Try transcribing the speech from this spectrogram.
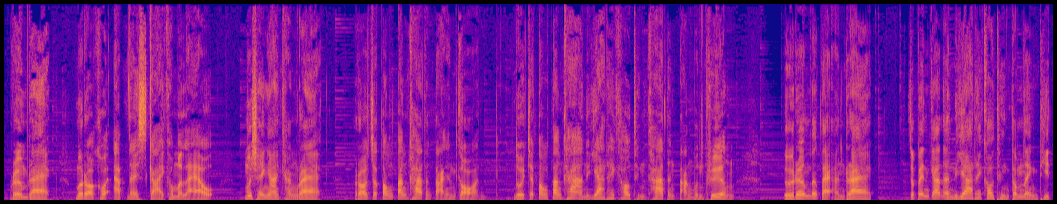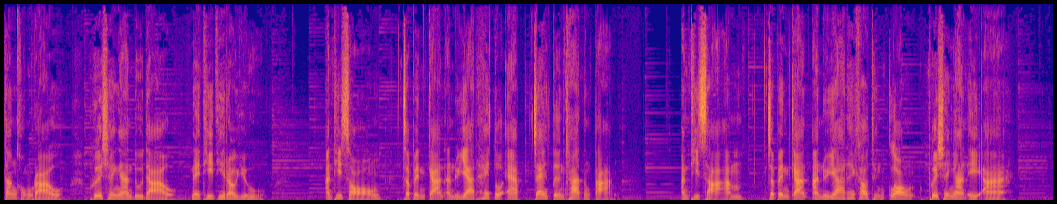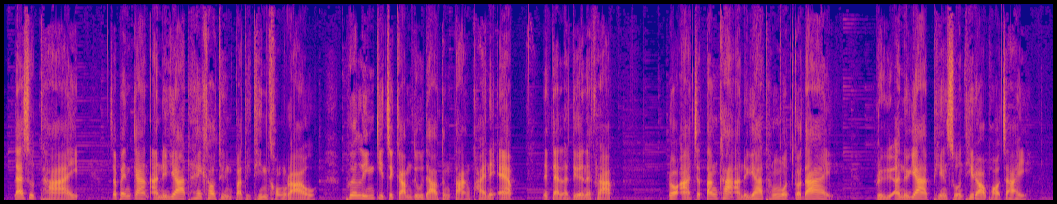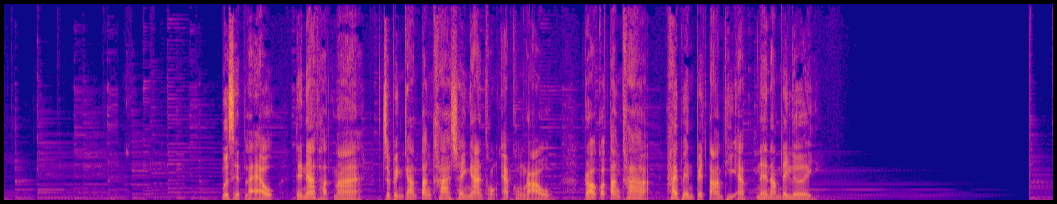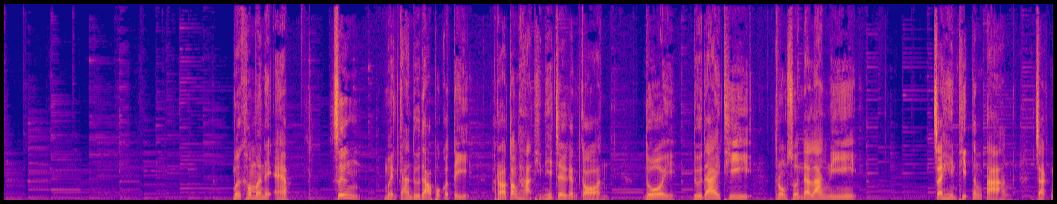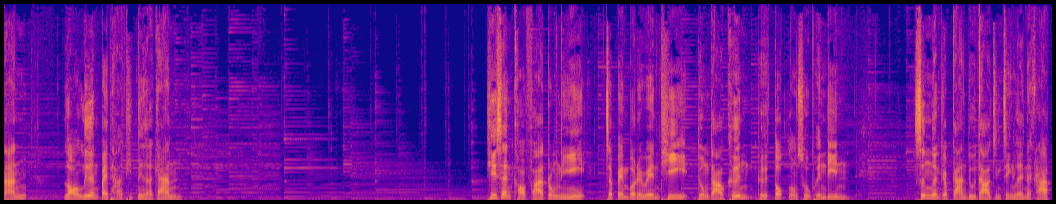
เริ่มแรกเมื่อเราเข้าแอป Night Sky เข้ามาแล้ว เมื่อใช้งานครั้งแรก เราจะต้องตั้งค่าต่างๆกันก่อน โดยจะต้องตั้งค่าอนุญาตให้เข้าถึงค่าต่างๆ บนเครื่อง โดยเริ่มตั้งแต่อันแรก จะเป็นการอนุญาตให้เข้าถึงตำแหน่งที่ตั้งของเรา เพื่อใช้งานดูดาวในที่ที่เราอยู่ อันที่ 2 จะเป็นการอนุญาตให้ตัวแอป แจ้งเตือนค่าต่างๆ อันที่ 3 จะเป็นการอนุญาตให้เข้าถึงกล้องเพื่อใช้งาน AR และสุดท้ายจะเป็นการอนุญาตให้เข้าถึงปฏิทินของเรา เพื่อลิงก์กิจกรรมดูดาวต่างๆ ภายในแอป ในแต่ละเดือนนะครับ เราอาจจะตั้งค่าอนุญาตทั้งหมดก็ได้ หรืออนุญาตเพียงส่วนที่เราพอใจ เมื่อเสร็จแล้วในหน้าถัดมาจะเป็นการตั้งค่าใช้งานของแอปของเรา เราก็ตั้งค่าให้เป็นไปตามที่แอปแนะนำได้เลย เมื่อเข้ามาในแอป ซึ่งเหมือนการดูดาวปกติ เราต้องหาทิศให้เจอกันก่อน โดยดูได้ที่ ตรงส่วนด้านล่างนี้ จะเห็นทิศต่างๆ จากนั้นลองเลื่อนไปทางทิศเหนือกัน ที่เส้นขอบฟ้าตรงนี้จะเป็นบริเวณที่ดวงดาวขึ้นหรือตกลงสู่พื้นดิน ซึ่งเหมือนกับการดูดาวจริง ๆ เลยนะครับ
